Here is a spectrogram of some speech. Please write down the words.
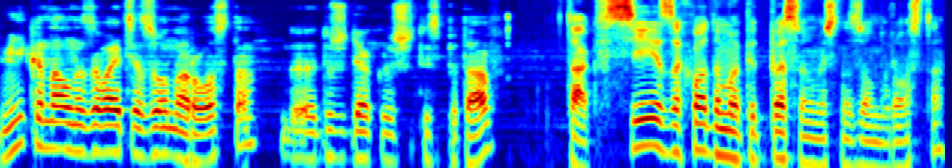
Мій канал називається Зона Роста. Дуже дякую, що ти спитав. Так, всі заходимо, підписуємось на зону роста.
